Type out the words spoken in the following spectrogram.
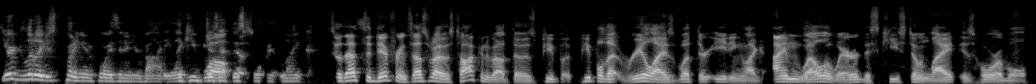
you're literally just putting in poison in your body. Like you just Well, at this point, like So that's the difference. That's what I was talking about. Those people, people that realize what they're eating. Like I'm well aware this Keystone Light is horrible.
